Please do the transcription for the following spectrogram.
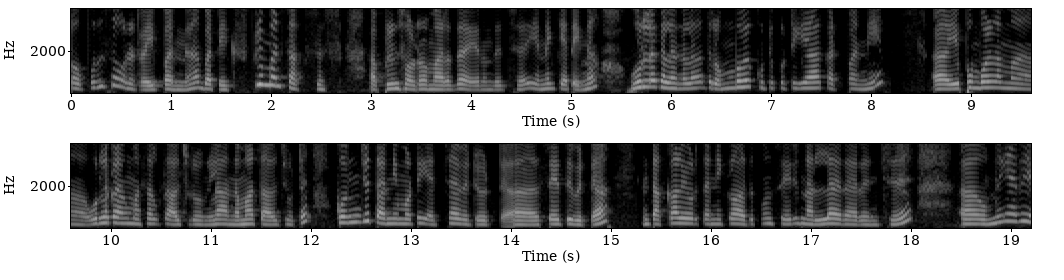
நான் புதுசாக ஒன்று ட்ரை பண்ணேன் பட் எக்ஸ்பிரிமெண்ட் சக்ஸஸ் அப்படின்னு சொல்கிற மாதிரி தான் இருந்துச்சு. என்ன கேட்டிங்கன்னா உருளைக்கிழங்கெல்லாம் வந்து ரொம்பவே குட்டி குட்டியாக கட் பண்ணி எப்பவும் போல் நம்ம உருளைக்கிழங்கு மசாலுக்கு தாளிச்சுடுவோங்களா அந்த மாதிரி தாளிச்சு விட்டு கொஞ்சம் தண்ணி மட்டும் எச்சா விட்டு விட்டு சேர்த்து விட்டேன். தக்காளியோட தண்ணிக்கும் அதுக்கும் சரி நல்லா இதாக இருந்துச்சு உண்மையாகவே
